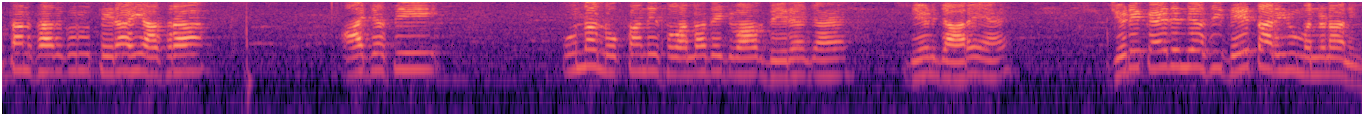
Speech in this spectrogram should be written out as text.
ਧੰਨ ਸਤਿਗੁਰੂ, ਤੇਰਾ ਹੀ ਆਸਰਾ। ਅੱਜ ਅਸੀਂ ਉਹਨਾਂ ਲੋਕਾਂ ਦੇ ਸਵਾਲਾਂ ਦੇ ਜਵਾਬ ਦੇ ਰਹੇ ਜਾਂ ਦੇਣ ਜਾ ਰਹੇ ਹਾਂ, ਜਿਹੜੇ ਕਹਿ ਦਿੰਦੇ ਅਸੀਂ ਦੇਹਧਾਰੀ ਨੂੰ ਮੰਨਣਾ ਨਹੀਂ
